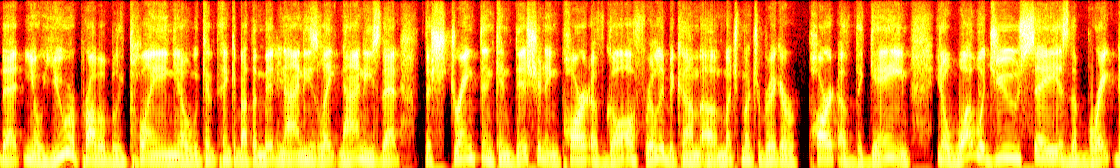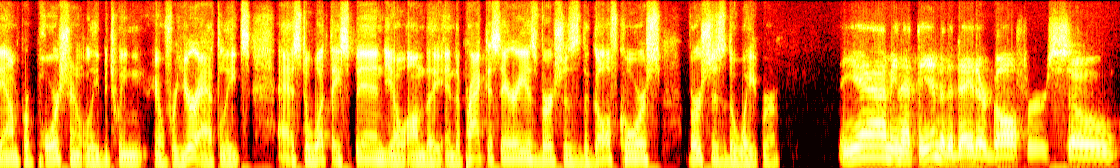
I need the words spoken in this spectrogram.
that, you know, you were probably playing, you know, we can think about the mid 90s, late 90s, that the strength and conditioning part of golf really become a much, much bigger part of the game. You know, what would you say is the breakdown proportionately between, you know, for your athletes as to what they spend, you know, on the, in the practice areas versus the golf course versus the weight room? Yeah, I mean, at the end of the day, they're golfers, so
